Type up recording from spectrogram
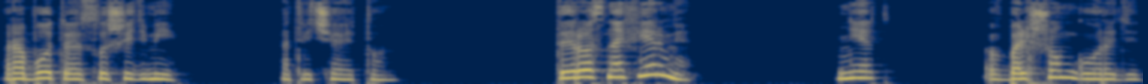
работая с лошадьми, отвечает он. Ты рос на ферме? Нет, в большом городе.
